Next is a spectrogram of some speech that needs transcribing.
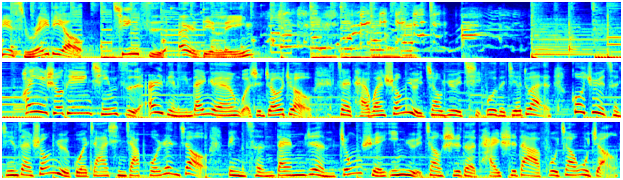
Kiss Radio 亲子二点零。收听亲子二点零单元，我是 JoJo。在台湾双语教育起步的阶段，过去曾经在双语国家新加坡任教，并曾担任中学英语教师的台师大副教务长、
